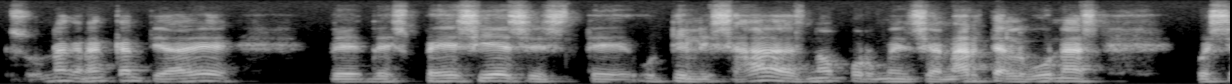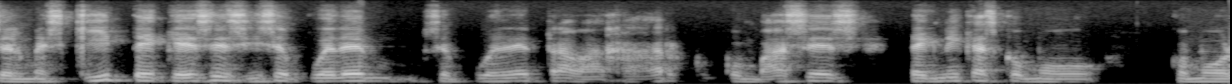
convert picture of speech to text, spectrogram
pues, una gran cantidad de, de, de, especies este, utilizadas, ¿no? Por mencionarte algunas, pues el mezquite, que ese sí se puede, se puede trabajar con bases técnicas como como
